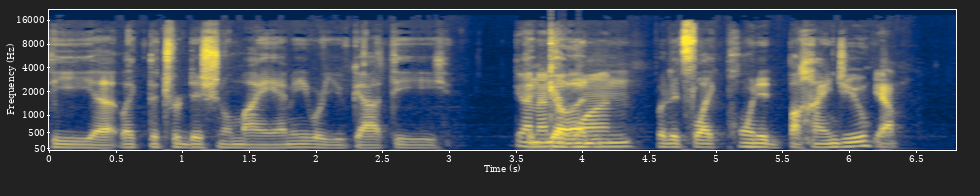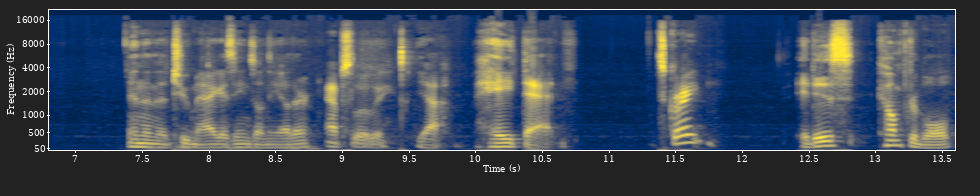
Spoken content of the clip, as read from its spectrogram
the uh, like the traditional Miami where you've got the Gun the under one. but it's like pointed behind you, Yeah, and then the two magazines on the other. absolutely. Yeah, hate that. It's great. It is comfortable,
